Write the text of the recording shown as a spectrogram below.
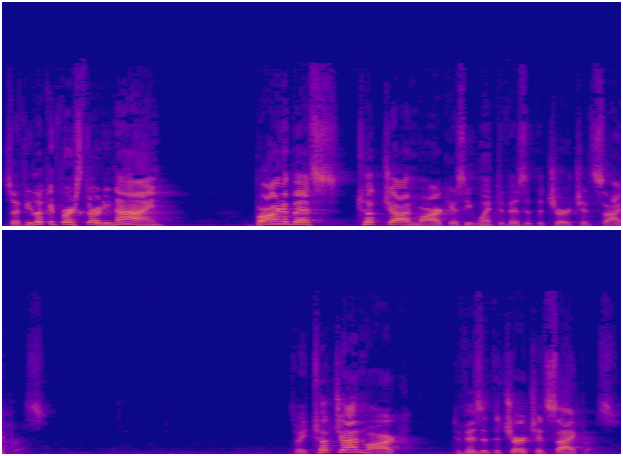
so if you look at verse 39, Barnabas took John Mark as he went to visit the church in Cyprus. So he took John Mark to visit the church in Cyprus.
